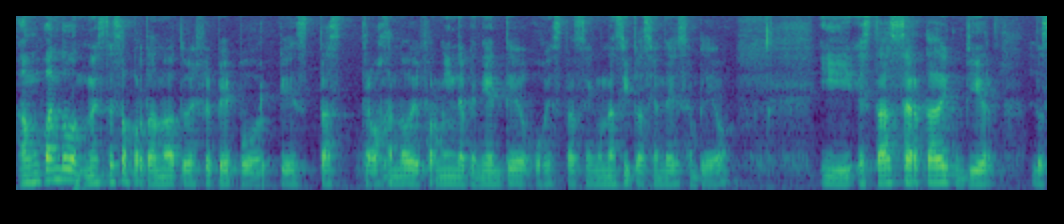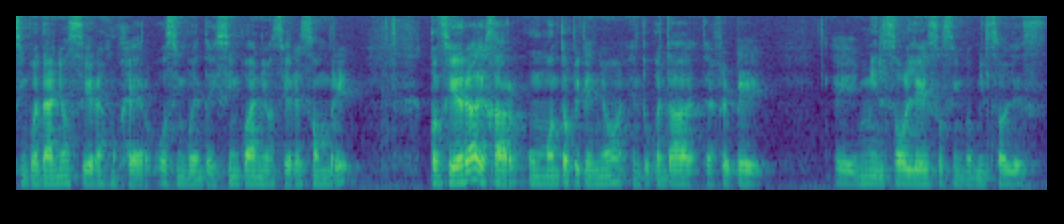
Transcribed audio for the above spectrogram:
Aun cuando no estés aportando a tu FP porque estás trabajando de forma independiente o estás en una situación de desempleo y estás cerca de cumplir los 50 años si eres mujer o 55 años si eres hombre, considera dejar un monto pequeño en tu cuenta de FP, eh, mil soles o cinco mil soles.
